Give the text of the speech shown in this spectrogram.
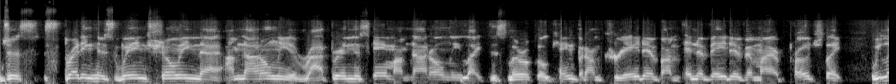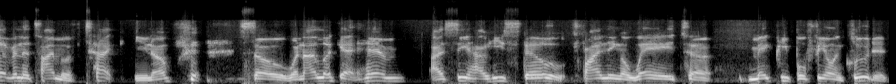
just spreading his wings, showing that I'm not only a rapper in this game, I'm not only like this lyrical king, but I'm creative, I'm innovative in my approach. Like we live in the time of tech, you know? so when I look at him, I see how he's still finding a way to make people feel included.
